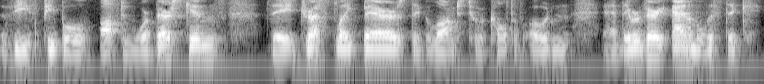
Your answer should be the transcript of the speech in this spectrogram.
these people often wore bear skins they dressed like bears, they belonged to a cult of Odin, and they were very animalistic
